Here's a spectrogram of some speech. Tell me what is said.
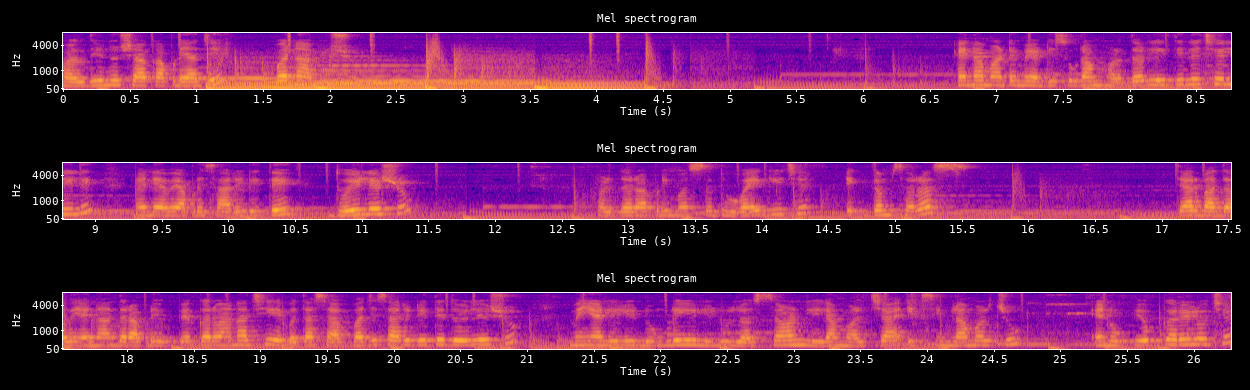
હળદીનું શાક આપણે આજે બનાવીશું. એના માટે મેં અઢીસો ગ્રામ હળદર લીધેલી છે લીલી. એને હવે આપણે સારી રીતે ધોઈ લેશું. હળદર આપણી મસ્ત ધોવાઈ ગઈ છે. એકદમ સરસ. ત્યારબાદ હવે એના અંદર આપણે ઉપયોગ કરવાના છીએ એ બધા શાકભાજી સારી રીતે ધોઈ લઈશું મેં અહીંયા લીલી ડુંગળી, લીલું લસણ, લીલા મરચાં, એક શિમલા મરચું એનો ઉપયોગ કરેલો છે.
